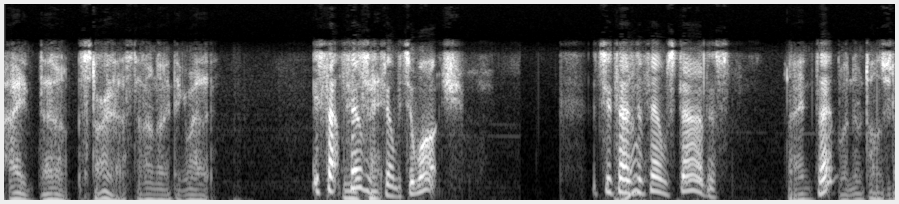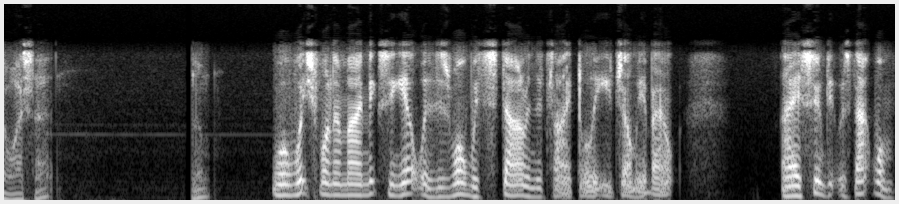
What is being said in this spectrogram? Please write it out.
I, I don't Stardust. I don't know anything about it. It's that You film you told me to watch. The 2000 Oh. film Stardust. I That- wouldn't have told you to watch that. Nope. Well, which one am I mixing it up with? There's one with star in the title that you told me about. I assumed it was that one.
